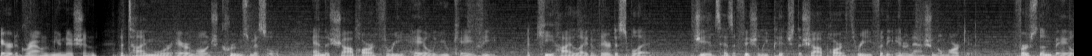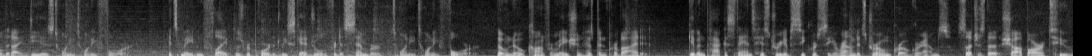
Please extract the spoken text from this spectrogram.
air-to-ground munition, the Taimur air-launched cruise missile, and the Shahpar 3 HALE UCAV, a key highlight of their display. GIDS has officially pitched the Shahpar 3 for the international market. First unveiled at IDEAS 2024, its maiden flight was reportedly scheduled for December 2024, though no confirmation has been provided. Given Pakistan's history of secrecy around its drone programs, such as the Shahpar 2,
